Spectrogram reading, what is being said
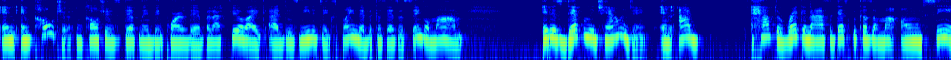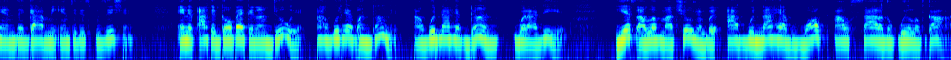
and, and culture, and culture is definitely a big part of that. But I feel like I just needed to explain that because as a single mom, it is definitely challenging. And I have to recognize that that's because of my own sin that got me into this position. And if I could go back and undo it, I would have undone it. I would not have done what I did. Yes, I love my children, but I would not have walked outside of the will of God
